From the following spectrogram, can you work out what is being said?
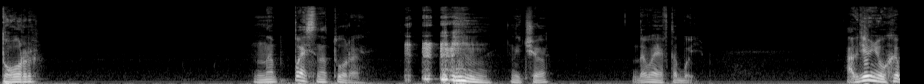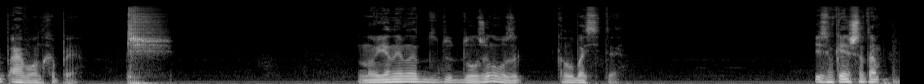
Тор. Напасть на Тора. И чё? Давай я в тобой А где у него хп? А, вон хп Ну, я, наверное, должен его заколбасить-то Если он, конечно, там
